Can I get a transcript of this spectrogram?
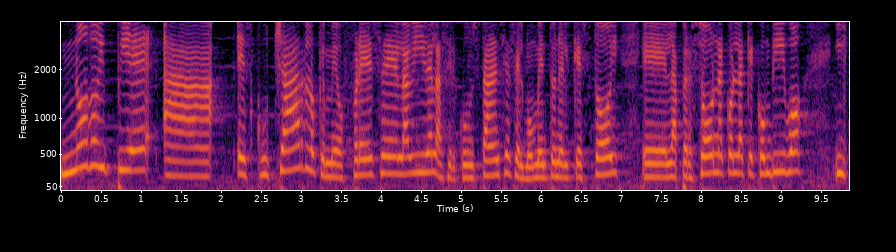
no doy pie a escuchar lo que me ofrece la vida, las circunstancias, el momento en el que estoy, eh, la persona con la que convivo y,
